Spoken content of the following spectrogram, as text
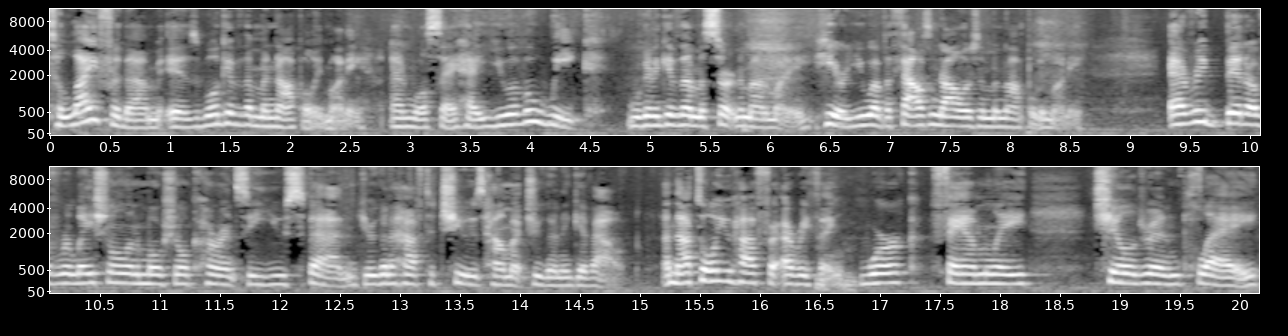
to life for them is we'll give them monopoly money and we'll say, hey, you have a week. We're going to give them a certain amount of money. Here, you have $1,000 in monopoly money. Every bit of relational and emotional currency you spend, you're going to have to choose how much you're going to give out. And that's all you have for everything work, family, children, play.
